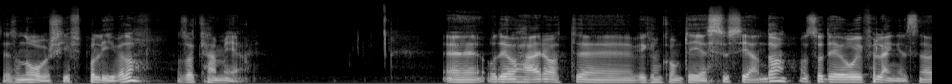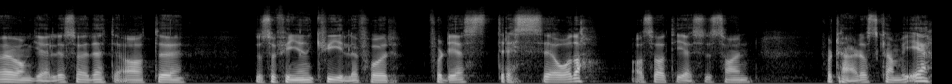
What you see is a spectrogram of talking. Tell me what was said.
Det er sånn overskrift på livet, da. Altså hvem er jeg? Eh, og det er jo her at eh, vi kan komme til Jesus igjen. da. Altså det er jo I forlengelsen av evangeliet så er dette at eh, du også finner en hvile for, for det stresset òg. Altså at Jesus han forteller oss hvem vi er.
